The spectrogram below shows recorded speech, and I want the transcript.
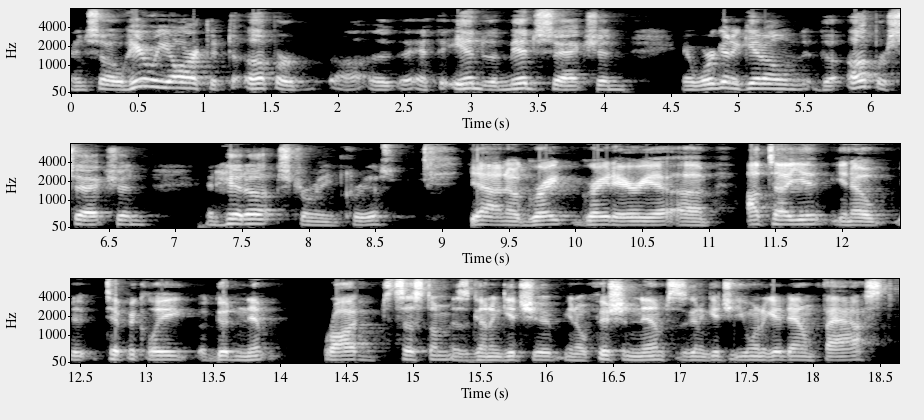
And so here we are at the upper uh, at the end of the midsection, and we're going to get on the upper section and head upstream, Chris. Yeah, I know. Great, great area. Um, I'll tell you, you know, typically a good nymph rod system is going to get you, you know, fishing nymphs is going to get you, you want to get down fast.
